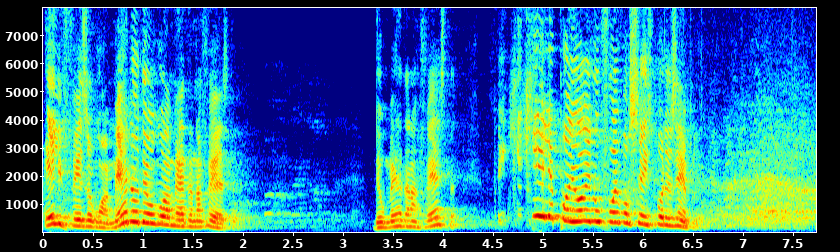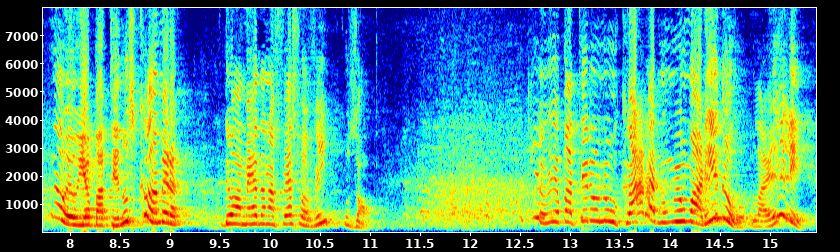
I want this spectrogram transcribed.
Ele fez alguma merda ou deu alguma merda na festa? Deu merda na festa? E que, que ele apoiou e não foi vocês, por exemplo? Não, eu ia bater nos câmeras. Deu uma merda na festa, vem, cuzão. Eu ia bater no, cara, no meu marido, lá ele.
